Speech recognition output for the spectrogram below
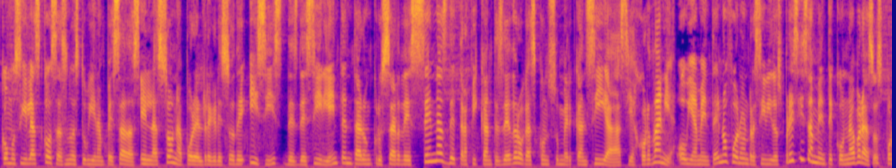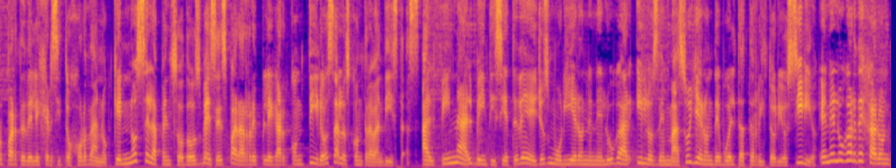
Como si las cosas no estuvieran pesadas en la zona por el regreso de ISIS, desde Siria intentaron cruzar decenas de traficantes de drogas con su mercancía hacia Jordania. Obviamente no fueron recibidos precisamente con abrazos por parte del ejército jordano, que no se la pensó dos veces para replegar con tiros a los contrabandistas. Al final, 27 de ellos murieron en el lugar y los demás huyeron de vuelta a territorio sirio. En el lugar dejaron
